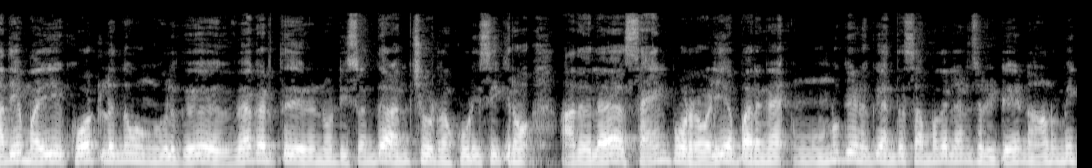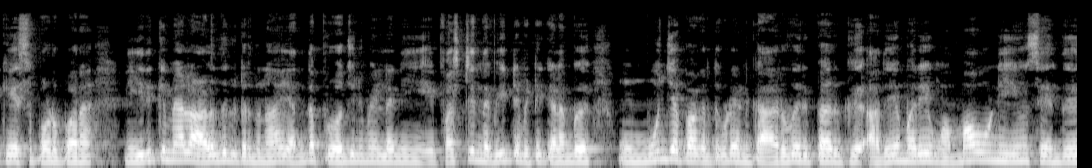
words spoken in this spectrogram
அதே மாதிரி கோர்ட்லேருந்து உங்களுக்கு விவேகரத்து நோட்டீஸ் வந்து அனுப்பிச்சி விட்றோம் கூடி சீக்கிரம். அதில் சைன் போடுற வழியை பாருங்கள் உனக்கு எனக்கு எந்த சம்மந்தம் இல்லைன்னு சொல்லிட்டு நானுமே கேஸ் போட போகிறேன் நீ இதுக்கு மேலே அழுதுகிட்டு இருந்தனா எந்த பிரயோஜனமே இல்லை. நீ ஃபஸ்ட்டு இந்த வீட்டை விட்டு கிளம்பு. உன் மூஞ்சை பார்க்கறது கூட எனக்கு அருவருப்பாக இருக்குது அதே மாதிரி உங்கள் அம்மாவும் நீயும் சேர்ந்து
